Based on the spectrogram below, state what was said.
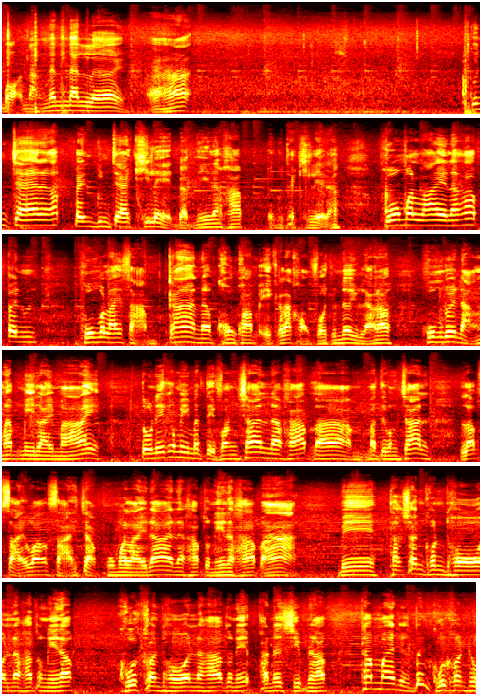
เบาะหนังแน่น ๆ เลยอ่าฮะกุญแจนะครับเป็นกุญแจคีเลตแบบนี้นะครับ เป็นกุญแจคีเลตนะพวงมาลัยนะครับเป็นพวงมาลัยสามก้านนะครับคงความเอกลักษณ์ของ Fortuner อยู่แล้วนะหุ้มด้วยหนังนะครับมีลายไม้ตรงนี้ก็มีมัลติฟังก์ชันนะครับอ่ามัลติฟังก์ชัน รับสายวางสายจากพวงมาลัยได้นะครับ ตรงนี้นะครับอ่า มีทักชั่นคอนโทรลนะครับตรงนี้นะครับคูดคอนโทรลนะครับตรงนี้พันเ r อร์ชิพนะครับทำไมถึงเป็นคูดคอนโทร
